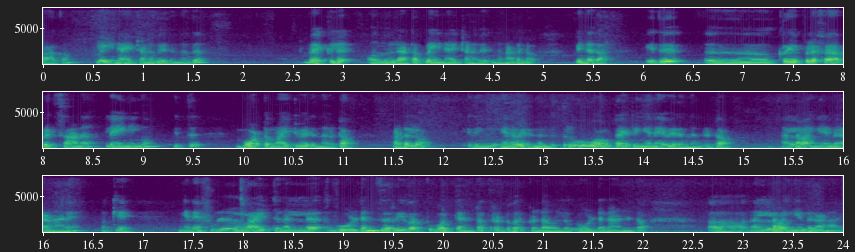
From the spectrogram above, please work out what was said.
ഭാഗം പ്ലെയിൻ ആയിട്ടാണ് വരുന്നത്. ബാക്കിൽ ഒന്നുമില്ല കേട്ടോ പ്ലെയിൻ ആയിട്ടാണ് വരുന്നത്. കണ്ടല്ലോ? പിന്നെ ഇതാ ഇത് ക്രേപ്പിലെ ഫാബ്രിക്സ് ആണ്. ലൈനിങ്ങും വിത്ത് ബോട്ടം ആയിട്ട് വരുന്നത് കേട്ടോ കണ്ടല്ലോ? ഇതിങ്ങനെ വരുന്നുണ്ട്. ത്രൂ ഔട്ടായിട്ട് ഇങ്ങനെ വരുന്നുണ്ട് കേട്ടോ നല്ല ഭംഗിയുണ്ട് കാണാൻ ഓക്കെ ഇങ്ങനെ ഫുള്ളായിട്ട് നല്ല ഗോൾഡൻ ജെറി വർക്ക് പോലത്തെ ആണ് കേട്ടോ ത്രെഡ് വർക്ക് ഉണ്ടാവുമല്ലോ. ഗോൾഡൻ ആണ് കേട്ടോ നല്ല ഭംഗിയുണ്ട് കാണാൻ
